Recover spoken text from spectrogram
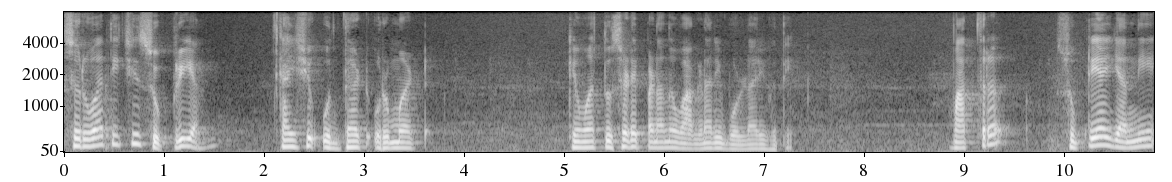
सुरुवातीची सुप्रिया काहीशी उद्धट उर्मट किंवा तुसडेपणानं वागणारी बोलणारी होती. मात्र सुप्रिया यांनी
